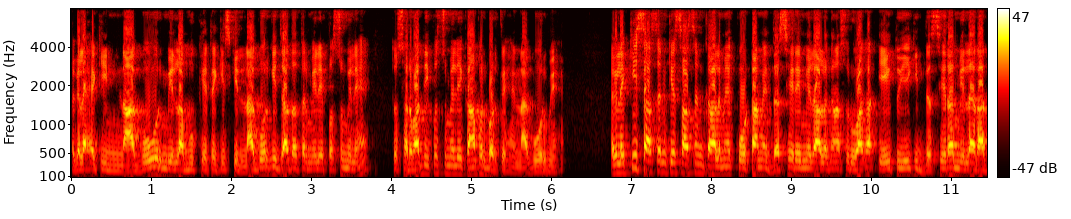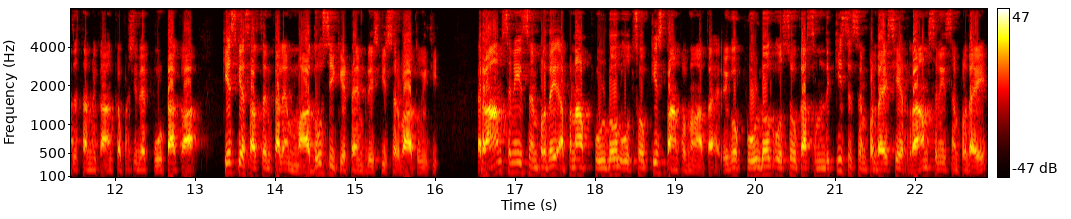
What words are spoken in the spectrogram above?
अगला है कि नागौर मेला मुख्य थे किसके? नागौर के ज़्यादातर मेले पशु मेले हैं तो सर्वाधिक पशु मेले कहाँ पर बढ़ते हैं? नागौर में है। अगले, किस शासन के शासन काल में कोटा में दशहरे मेला लगना शुरू हुआ था? एक तो ये कि दशहरा मेला राजस्थान में कहाँ का प्रसिद्ध है? कोटा का। किसके शासन काल में माधोसी के टाइम पर इसकी शुरुआत हुई थी? राम सनी संप्रदाय अपना फूलडोल उत्सव किस स्थान पर मनाता है? देखो, फूलडोल उत्सव का संबंध किस संप्रदाय से राम सनी संप्रदाय,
